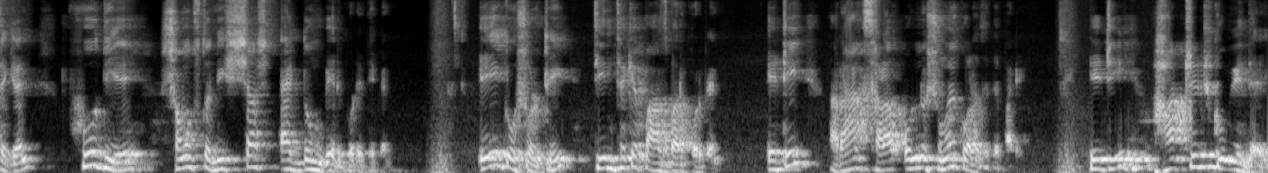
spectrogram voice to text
সেকেন্ড ফু দিয়ে সমস্ত নিঃশ্বাস একদম বের করে দেবেন। এই কৌশলটি তিন থেকে পাঁচবার করবেন। এটি রাগ ছাড়া অন্য সময় করা যেতে পারে। এটি হার্ট রেট কমিয়ে দেয়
